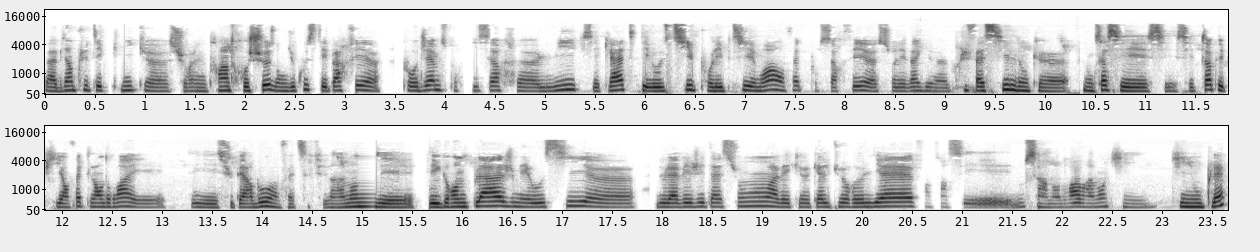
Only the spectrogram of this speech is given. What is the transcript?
bah, bien plus techniques sur une pointe rocheuse. Donc du coup c'était parfait pour James pour qu'il surfe lui, qui s'éclate, et aussi pour les petits et moi en fait pour surfer sur les vagues plus faciles. Donc donc ça c'est c'est top. Et puis en fait l'endroit est c'est super beau en fait. Ça fait vraiment des, des grandes plages, mais aussi euh, de la végétation avec euh, quelques reliefs. Enfin, c'est nous, c'est un endroit vraiment qui qui nous plaît.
